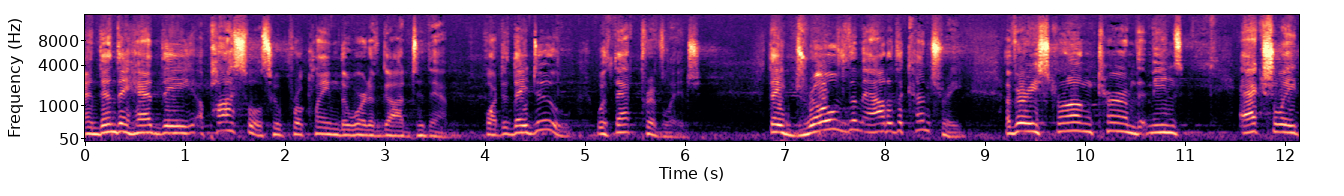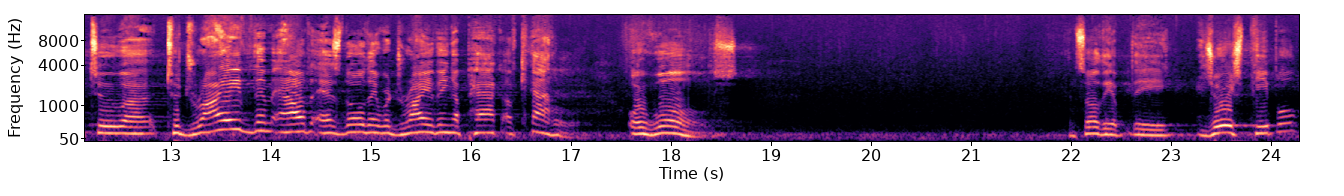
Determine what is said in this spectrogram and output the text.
And then they had the apostles who proclaimed the Word of God to them. What did they do with that privilege? They drove them out of the country. A very strong term that means actually to, uh, to drive them out as though they were driving a pack of cattle or wolves. And so the, the Jewish people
